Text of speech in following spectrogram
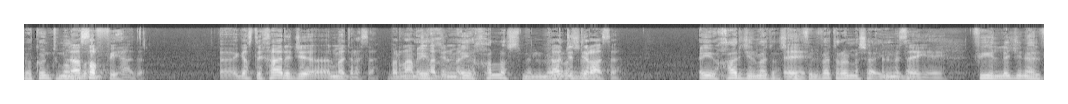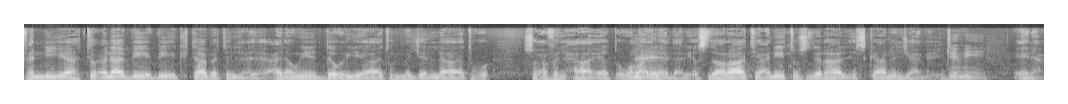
فكنت من لا صفي هذا. قصدي خارج المدرسة برنامج أي خارج أي المدرسة. خلصت من المدرسة. خارج الدراسة. أي خارج المدرسة إيه. أي في الفترة المسائية. المسائية اي فيه اللجنة الفنية تعنى ب- بكتابة عناوين الدوريات والمجلات وصحف الحائط وما إيه. إلى ذلك. إصدارات يعني تصدرها الإسكان الجامعي. جميل. أي نعم.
